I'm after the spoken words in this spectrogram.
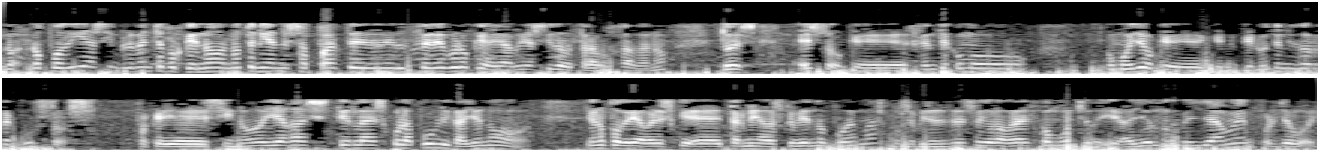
no, no podía simplemente porque no, no tenían esa parte del cerebro que había sido trabajada, ¿no? Entonces, eso, que gente como, como yo, que, que, que no he tenido recursos, porque eh, si no llega a existir la escuela pública, yo no, yo no podría haber escri- eh, terminado escribiendo poemas, pues evidentemente eso yo lo agradezco mucho y ahí donde me llamen, pues yo voy.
